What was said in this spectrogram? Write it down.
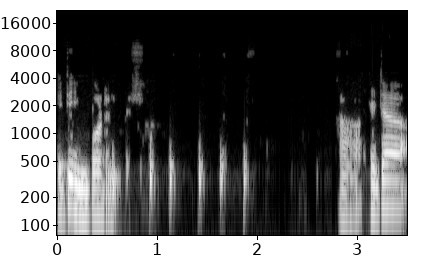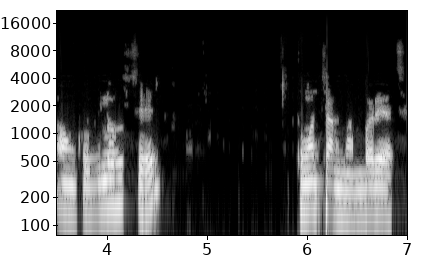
এটি ইম্পর্টেন্ট আহ, এটা অঙ্কগুলো হচ্ছে তোমার চার নাম্বারে আছে।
